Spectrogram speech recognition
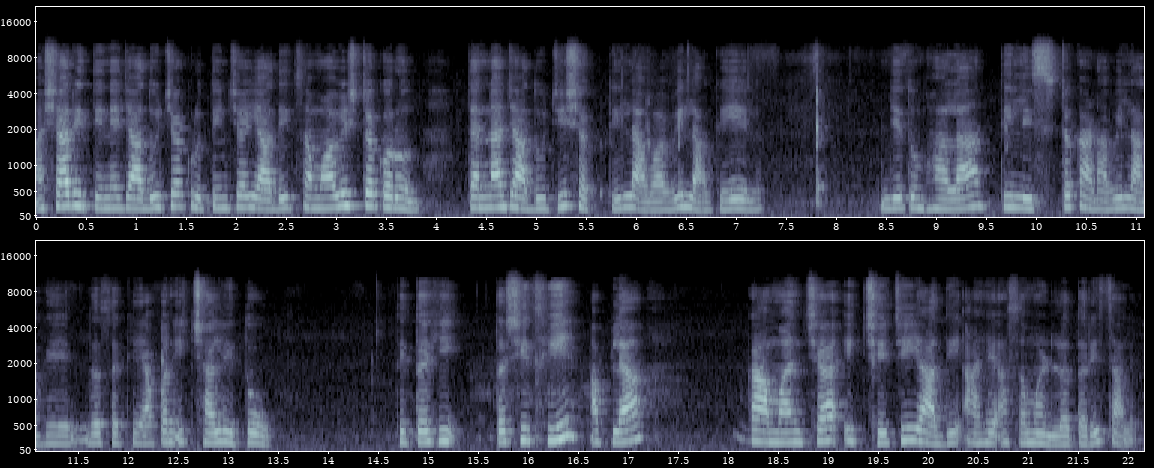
अशा रीतीने जादूच्या कृतींच्या यादीत समाविष्ट करून त्यांना जादूची शक्ती लावावी लागेल. म्हणजे तुम्हाला ती लिस्ट काढावी लागेल. जसं की आपण इच्छा लिहितो. तिथंही तशीच ही आपल्या कामांच्या इच्छेची यादी आहे असं म्हणलं तरी चालेल.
